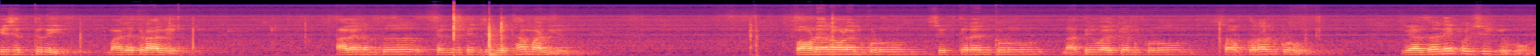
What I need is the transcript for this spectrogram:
हे शेतकरी माझ्याकडे आले. आल्यानंतर त्यांनी त्यांची व्यथा मांडली. पाहुण्यारावळ्यांकडून शेतकऱ्यांकडून नातेवाईकांकडून सावकारांकडून व्याजाने पैसे घेऊन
